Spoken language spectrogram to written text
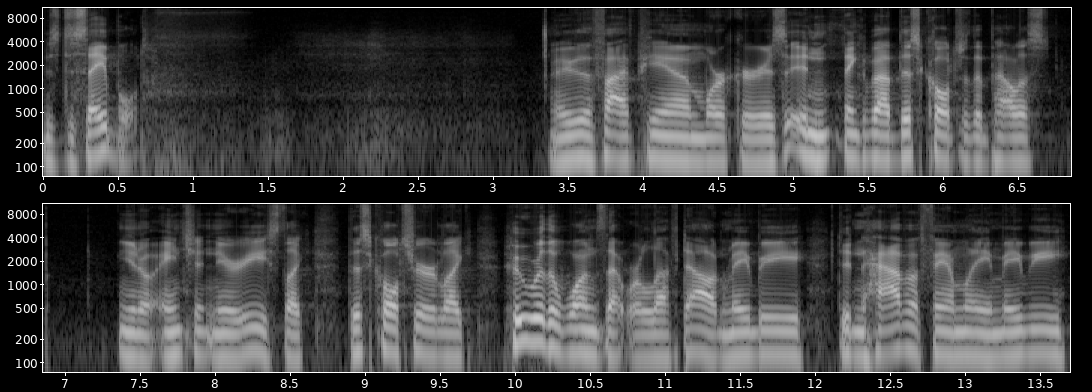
is disabled. Maybe the 5 p.m. worker is in, think about this culture, the palace, you know, ancient Near East. Like this culture, like who were the ones that were left out? Maybe didn't have a family, maybe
